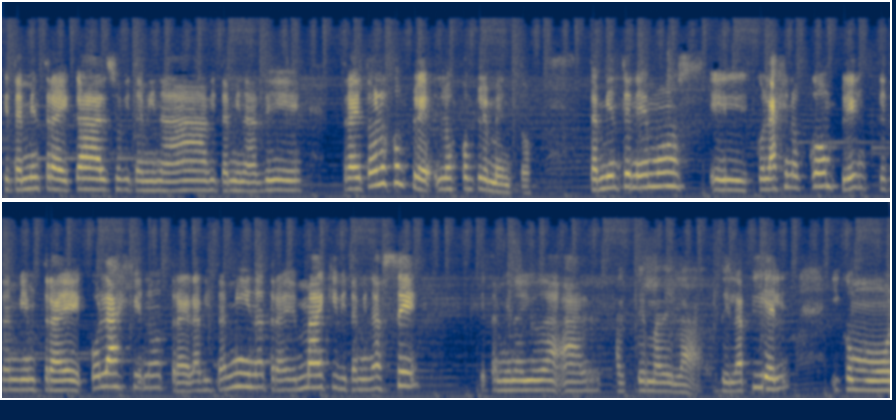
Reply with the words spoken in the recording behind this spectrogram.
que también trae calcio, vitamina A, vitamina D, trae todos los, los complementos. También tenemos el colágeno comple, que también trae colágeno, trae la vitamina, trae maqui, vitamina C, que también ayuda al, tema de la, de la, piel. Y como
